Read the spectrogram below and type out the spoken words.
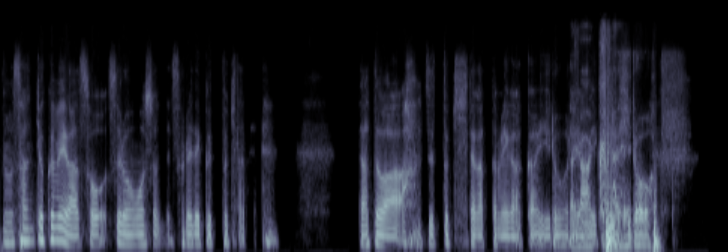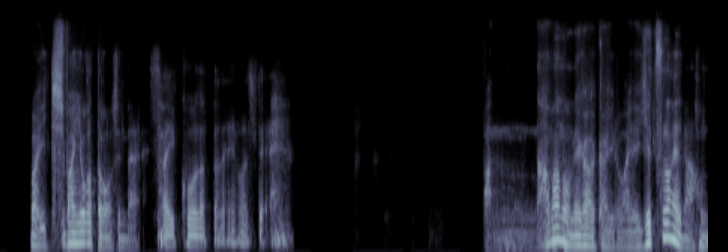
でも3曲目がそう、スローモーションで、それでグッときたね。であとは、ずっと聴きたかったメガ赤い色をライブ赤で聴けて色は一番良かったかもしれない。最高だったね、マジで。生の目が赤い色はえげつないな、本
